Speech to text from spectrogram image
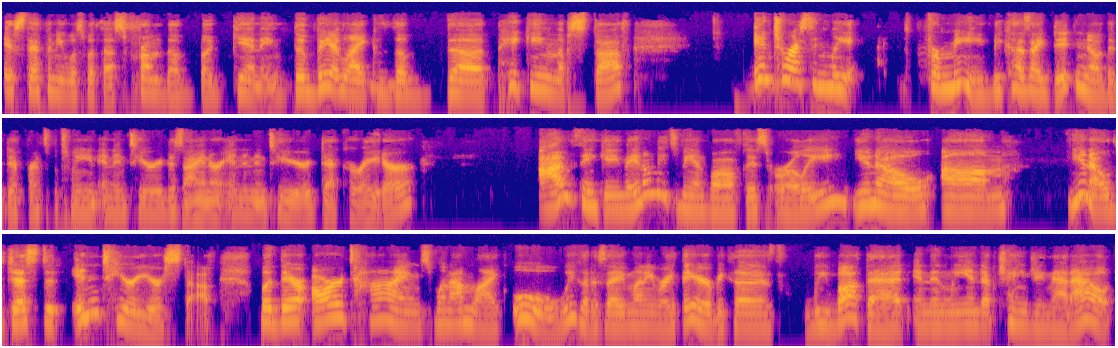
if Stephanie was with us from the beginning, the very like the the picking the stuff. Interestingly, for me, because I didn't know the difference between an interior designer and an interior decorator, I'm thinking they don't need to be involved this early. You know, um, you know, just the interior stuff. But there are times when I'm like, oh, we could have saved money right there because we bought that and then we end up changing that out.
